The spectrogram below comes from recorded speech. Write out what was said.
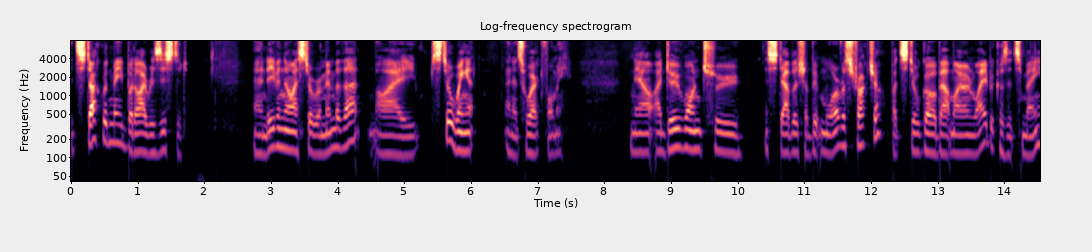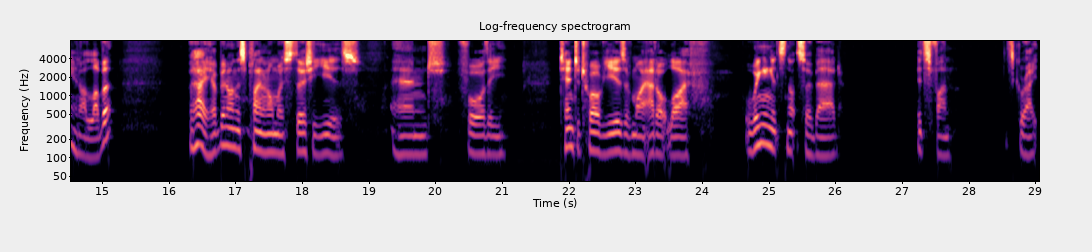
it stuck with me, but I resisted. And even though I still remember that, I still wing it, and it's worked for me. Now, I do want to establish a bit more of a structure, but still go about my own way because it's me and I love it. But hey, I've been on this planet almost 30 years, and for the 10 to 12 years of my adult life, winging it's not so bad. It's fun, it's great.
